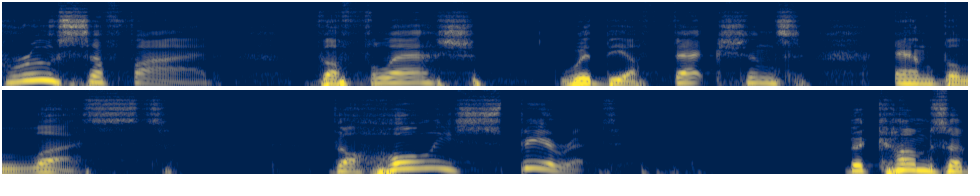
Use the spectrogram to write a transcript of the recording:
crucified the flesh with the affections and the lust. The Holy Spirit becomes a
